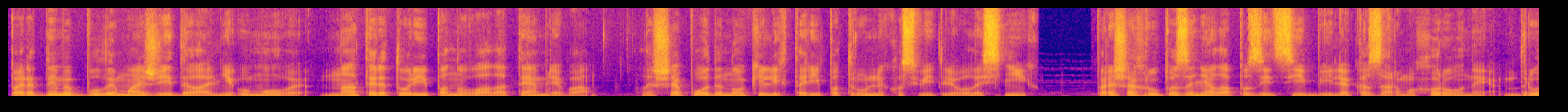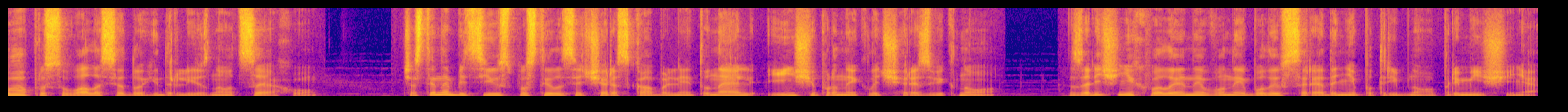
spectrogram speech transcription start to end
Перед ними були майже ідеальні умови. На території панувала темрява. Лише поодинокі ліхтарі патрульних освітлювали сніг. Перша група зайняла позиції біля казарм охорони, друга просувалася до гідролізного цеху. Частина бійців спустилася через кабельний тунель, інші проникли через вікно. За лічені хвилини вони були всередині потрібного приміщення.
